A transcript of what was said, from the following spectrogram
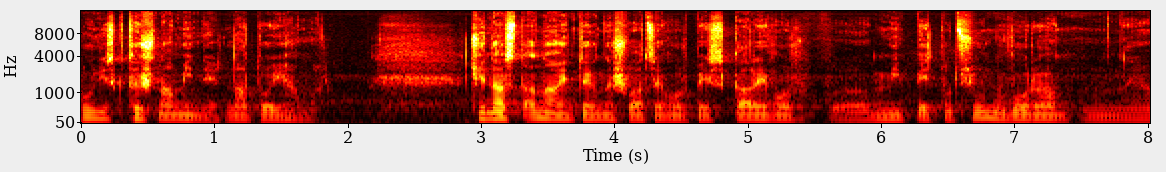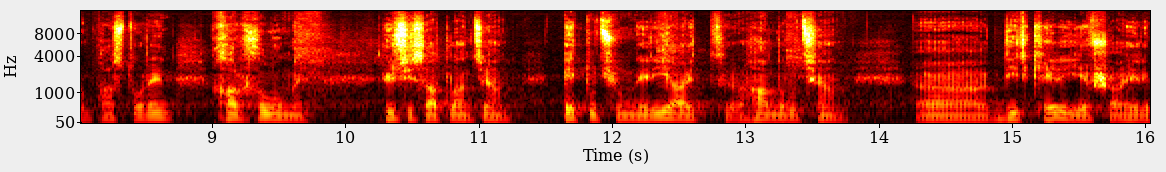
նույնիսկ թշնամիներ ՆԱՏՕ-ի համար։ Չինաստանը այնտեղ նշված է որպես կարևոր մի պետություն, որը փաստորեն խարխլում է հյուսիսատլանտյան պետությունների այդ հանրության դիրքերը եւ շահերը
